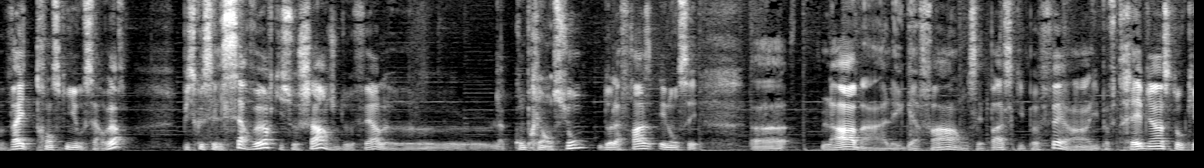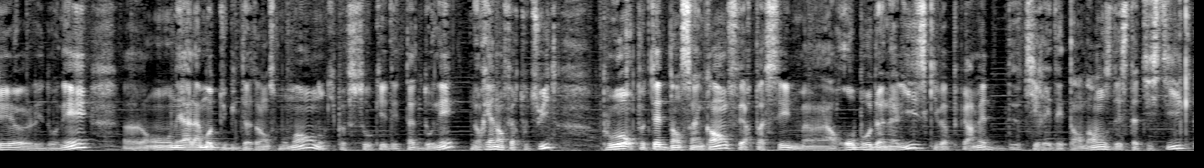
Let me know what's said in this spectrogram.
va être transmis au serveur, puisque c'est le serveur qui se charge de faire la compréhension de la phrase énoncée. Euh, Là, bah, les GAFA, on ne sait pas ce qu'ils peuvent faire. Hein. Ils peuvent très bien stocker euh, les données. Euh, on est à la mode du big data en ce moment, donc ils peuvent stocker des tas de données, ne rien en faire tout de suite, pour peut-être dans 5 ans faire passer un robot d'analyse qui va permettre de tirer des tendances, des statistiques.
